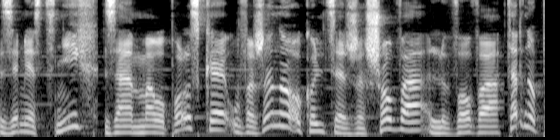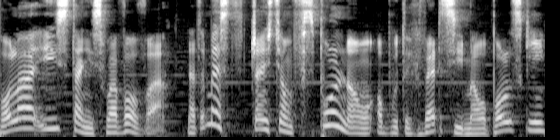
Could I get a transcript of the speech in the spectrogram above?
zamiast nich za Małopolskę uważano okolice Rzeszowa, Lwowa, Tarnopola i Stanisławowa. Natomiast częścią wspólną obu tych wersji Małopolski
